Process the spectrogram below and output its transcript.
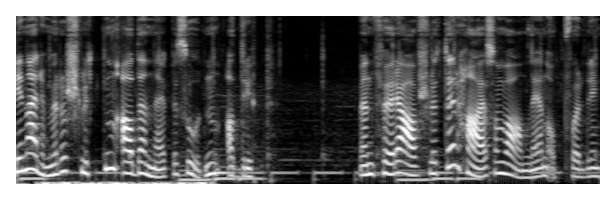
Vi nærmer oss slutten av denne episoden av Drypp. Men før jeg avslutter, har jeg som vanlig en oppfordring.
